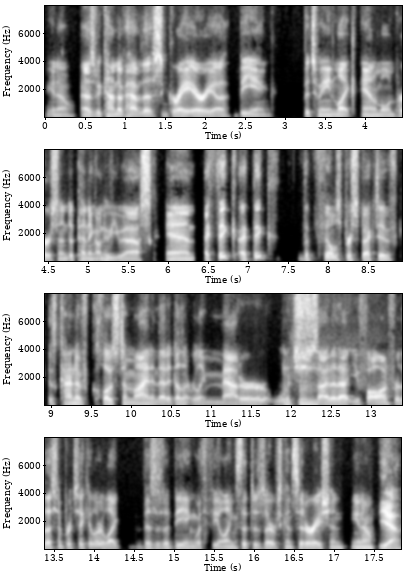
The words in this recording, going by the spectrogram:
you know, as we kind of have this gray area being between like animal and person depending on who you ask. And I think I think the film's perspective is kind of close to mine in that it doesn't really matter which mm-hmm. side of that you fall on for this in particular. Like this is a being with feelings that deserves consideration, you know? Yeah.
